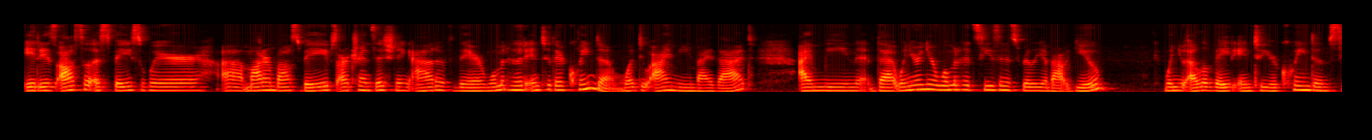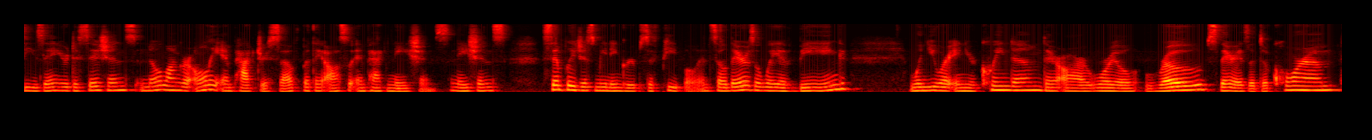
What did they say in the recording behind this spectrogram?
It is also a space where uh, modern boss babes are transitioning out of their womanhood into their queendom. What do I mean by that? I mean that when you're in your womanhood season, it's really about you. When you elevate into your queendom season, your decisions no longer only impact yourself, but they also impact nations. Nations simply just meaning groups of people. And so there's a way of being when you are in your queendom. There are royal robes, there is a decorum,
